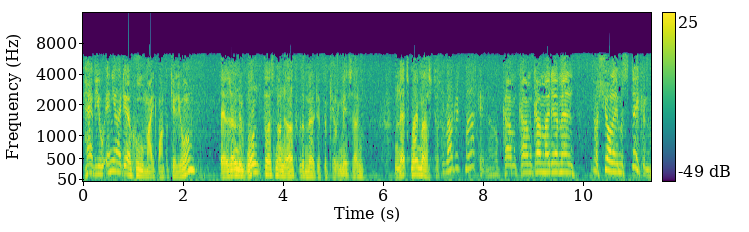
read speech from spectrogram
have you any idea who might want to kill you? There's only one person on earth with a motive for killing me, sir, and that's my master. Sir Roderick Martin. Oh, come, come, come, my dear man. You're surely mistaken.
